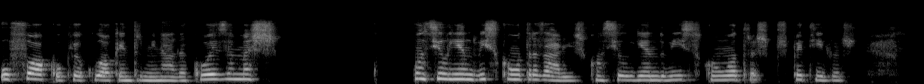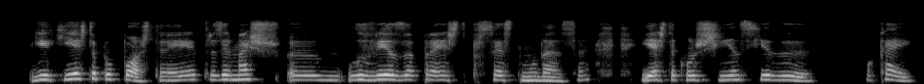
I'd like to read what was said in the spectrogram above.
o foco que eu coloco em determinada coisa, mas conciliando isso com outras áreas, conciliando isso com outras perspectivas. E aqui esta proposta é trazer mais uh, leveza para este processo de mudança e esta consciência de, ok,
